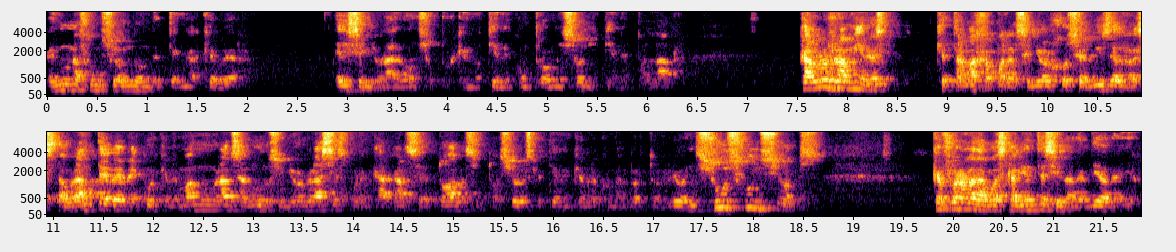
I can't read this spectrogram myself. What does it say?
en una función donde tenga que ver el señor Alonso, porque no tiene compromiso ni tiene palabra. Carlos Ramírez, que trabaja para el señor José Luis del restaurante Bebeco, y que le mando un gran saludo, señor, gracias por encargarse de todas las situaciones que tienen que ver con Alberto Río en sus funciones, que fueron la de Aguascalientes y la del día de ayer.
